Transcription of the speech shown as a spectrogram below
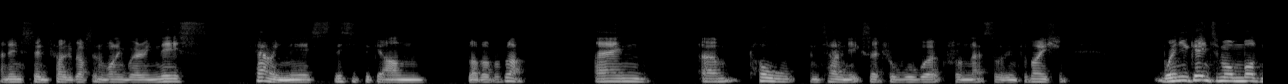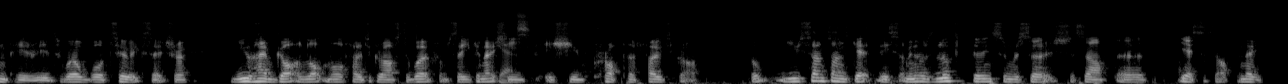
and then send photographs and I want him wearing this, carrying this, this is the gun, blah, blah, blah, blah and um, Paul and Tony, etc., will work from that sort of information. When you get into more modern periods, World War II, etc., you have got a lot more photographs to work from, so you can actually yes. issue proper photographs. But you sometimes get this. I mean, I was looking doing some research this after, yes, this afternoon,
